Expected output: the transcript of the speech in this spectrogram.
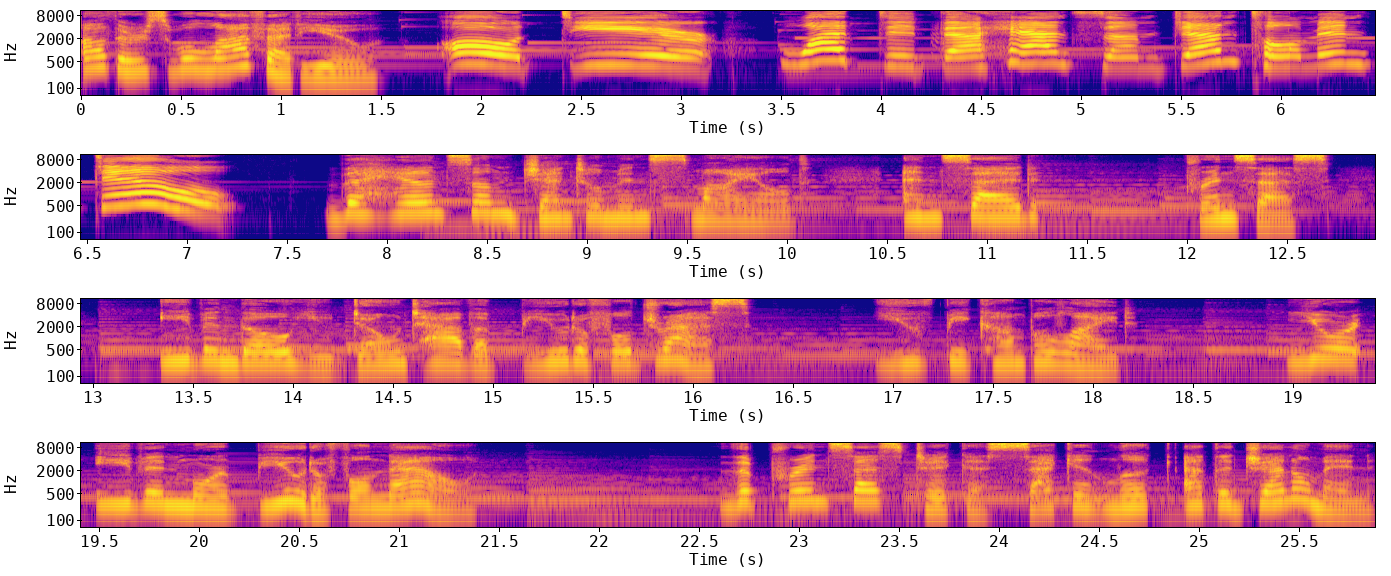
others will laugh at you. Oh dear! What did the handsome gentleman do? The handsome gentleman smiled and said, Princess, even though you don't have a beautiful dress, you've become polite. You're even more beautiful now. The princess took a second look at the gentleman.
